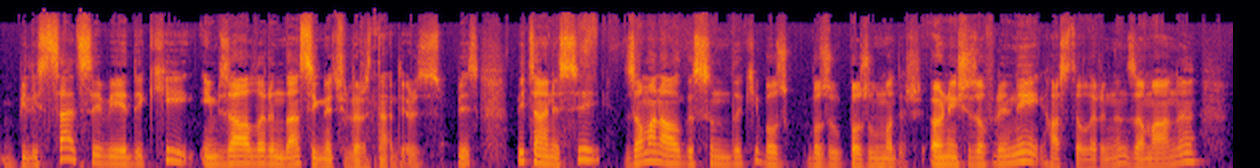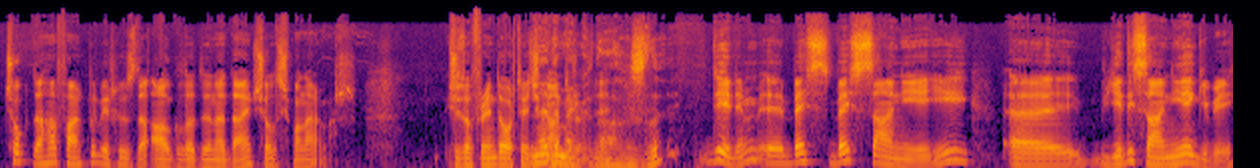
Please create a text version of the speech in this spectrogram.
bilişsel seviyedeki imzalarından, signature'larından diyoruz biz. Bir tanesi zaman algısındaki boz, bozul, bozulmadır. Örneğin şizofreni hastalarının zamanı çok daha farklı bir hızda algıladığına dair çalışmalar var. Şizofrenide ortaya çıkan durum ne? demek daha hızlı? Diyelim 5 saniyeyi e, 7 saniye gibi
